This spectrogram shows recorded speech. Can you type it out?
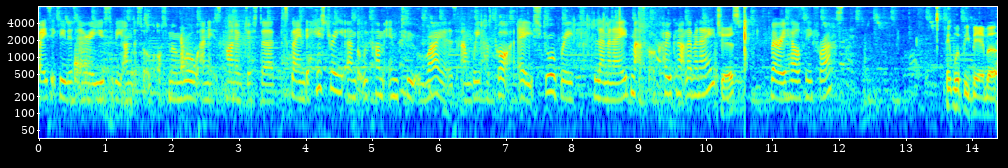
basically this area used to be under sort of Ottoman rule and it's kind of just to explain the history. Um, but we've come into Raya's and we have got a strawberry lemonade. Matt's got a coconut lemonade. Cheers. very healthy for us It would be beer, but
